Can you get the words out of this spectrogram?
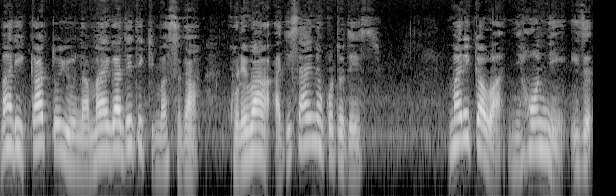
マリカという名前が出てきますが、これはアジサイのことです。マリカは日本にいず、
